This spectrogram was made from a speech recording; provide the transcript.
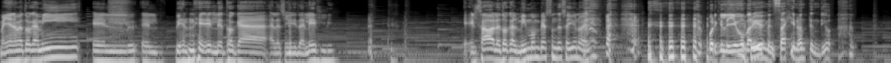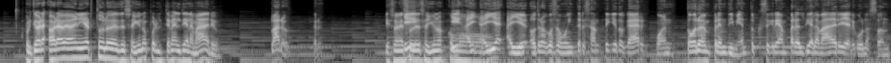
mañana me toca a mí, el, el viernes le toca a la señorita Leslie. El sábado le toca al mismo enviarse un desayuno a él. Porque le llegó para yo- el mensaje y no entendió. Porque ahora, ahora va a venir todos los desayunos por el tema del Día de la Madre. Claro. Que son esos desayunos como. hay, hay- hay otra cosa muy interesante que tocar, Juan. Todos los emprendimientos que se crean para el Día de la Madre y algunos son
